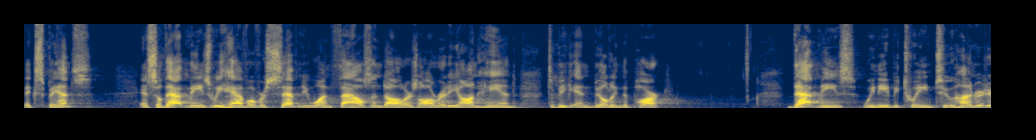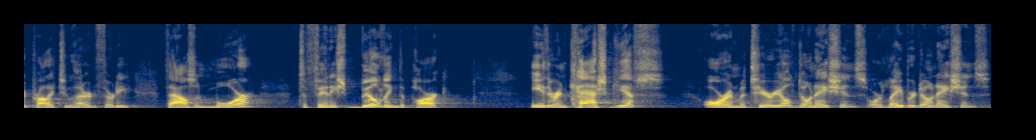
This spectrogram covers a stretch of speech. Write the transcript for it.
expense. And so that means we have over $71,000 already on hand to begin building the park. That means we need between 200 and probably 230,000 more to finish building the park, either in cash gifts or in material donations or labor donations.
